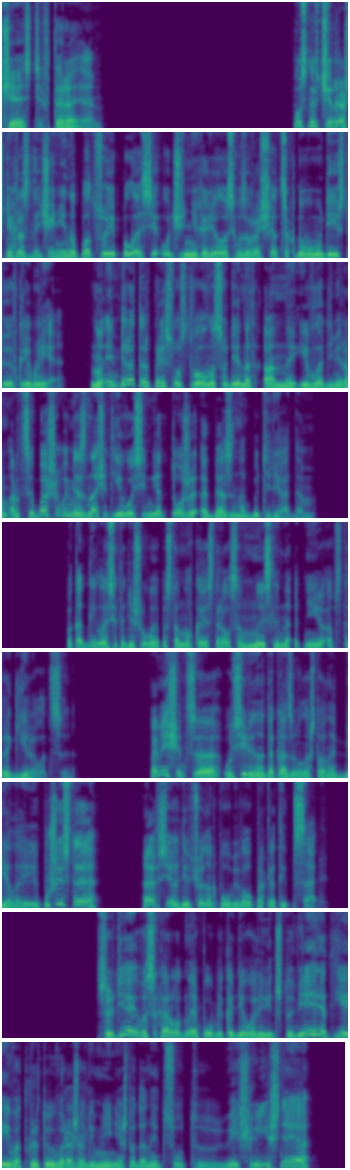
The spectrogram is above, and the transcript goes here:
Часть вторая. После вчерашних развлечений на плацу и полосе очень не хотелось возвращаться к новому действию в Кремле. Но император присутствовал на суде над Анной и Владимиром Арцебашевыми, значит, его семья тоже обязана быть рядом. Пока длилась эта дешевая постановка, я старался мысленно от нее абстрагироваться. Помещица усиленно доказывала, что она белая и пушистая, а всех девчонок поубивал проклятый псарь. Судья и высокородная публика делали вид, что верят ей, и в открытую выражали мнение, что данный суд — вещь лишняя.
